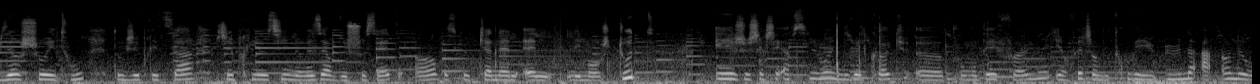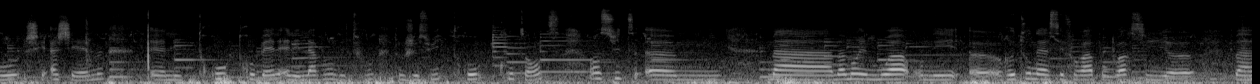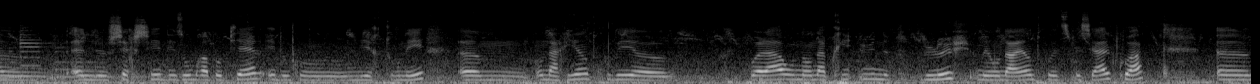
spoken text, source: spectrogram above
Bien chaud et tout. Donc j'ai pris ça. J'ai pris aussi une réserve de chaussettes, hein, parce que Canel, elle, les mange toutes. Et je cherchais absolument une nouvelle coque euh, pour mon téléphone. Et en fait, j'en ai trouvé une à 1 euro chez HM. Elle est trop trop belle, elle est lavande et tout. Donc je suis trop contente. Ensuite, euh, ma maman et moi, on est euh, retournés à Sephora pour voir si bah, elle cherchait des ombres à paupières. Et donc on y est retourné. on n'a rien trouvé. voilà, on en a pris une bleue, mais on n'a rien trouvé de spécial, quoi. Euh,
